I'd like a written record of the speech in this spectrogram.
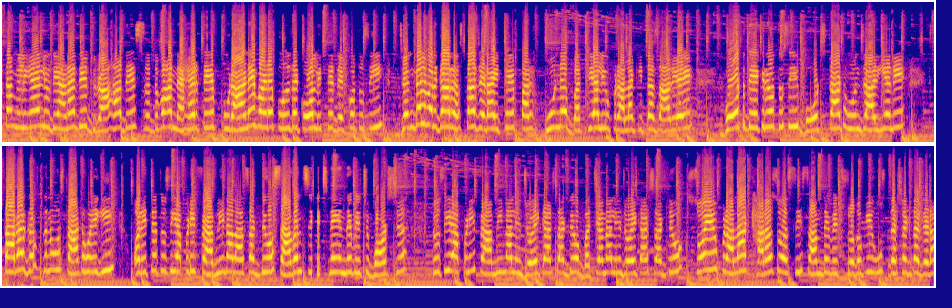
ਸੋ ਮਿਲੀਆਂ ਲੁਧਿਆਣਾ ਦੇ ਦੁਰਾਹਾ ਦੇ ਸਦਵਾ ਨਹਿਰ ਤੇ ਪੁਰਾਣੇ ਬਣੇ ਪੁਲ ਦੇ ਕੋਲ ਇੱਥੇ ਦੇਖੋ ਤੁਸੀਂ, ਜੰਗਲ ਵਰਗਾ ਰਸਤਾ ਜਿਹੜਾ ਇੱਥੇ, ਪਰ ਹੁਣ ਬੱਚਿਆਂ ਲਈ ਉਪਰਾਲਾ ਕੀਤਾ ਜਾ ਰਿਹਾ ਹੈ ਬੋਟ ਦੇਖ ਰਹੇ ਹੋ ਤੁਸੀਂ, ਬੋਟ ਸਟਾਰਟ ਹੋਣ ਜਾ ਰਹੀਆਂ ਨੇ। 17 ਅਗਸਤ ਨੂੰ ਸਟਾਰਟ ਹੋਏਗੀ, ਔਰ ਇੱਥੇ ਤੁਸੀਂ ਆਪਣੀ ਫੈਮਿਲੀ ਨਾਲ ਆ ਸਕਦੇ ਹੋ। 7 ਸੀਟਸ ਨੇ ਇਹਦੇ ਵਿੱਚ ਬੋਟਸ ਤੁਸੀਂ ਆਪਣੀ ਫੈਮਿਲੀ ਨਾਲ ਇੰਜੋਏ ਕਰ ਸਕਦੇ ਹੋ, ਬੱਚਿਆਂ ਨਾਲ ਇੰਜੋਏ ਕਰ ਸਕਦੇ ਹੋ। ਸੋ ਇਹ ਉਪਰਾਲਾ 1880 ਸਾਲ ਦੇ ਵਿੱਚ ਜਦੋਂ ਕਿ ਉਸ ਦਸ਼ਕ ਦਾ ਜਿਹੜਾ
